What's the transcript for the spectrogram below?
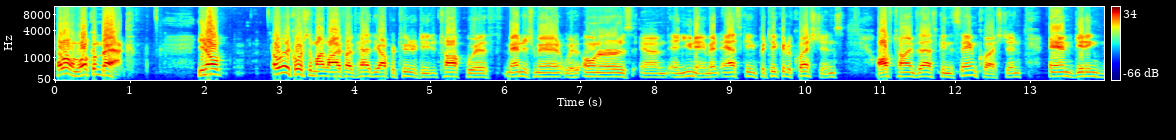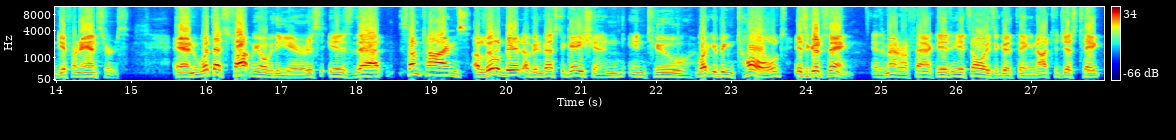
Hello and welcome back. You know, over the course of my life, I've had the opportunity to talk with management, with owners, and, and you name it, asking particular questions, oftentimes asking the same question and getting different answers. And what that's taught me over the years is that sometimes a little bit of investigation into what you're being told is a good thing. As a matter of fact, it, it's always a good thing not to just take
